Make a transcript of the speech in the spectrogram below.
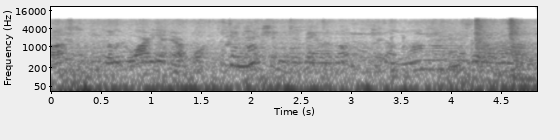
Bus to LaGuardia Airport. Connection is available to the Long Island Railroad.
